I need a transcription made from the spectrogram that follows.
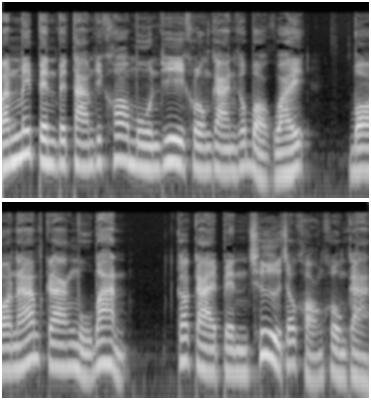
มันไม่เป็นไปตามที่ข้อมูลที่โครงการเขาบอกไว้ บ่อน้ำกลางหมู่บ้าน ก็กลายเป็นชื่อเจ้าของโครงการ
